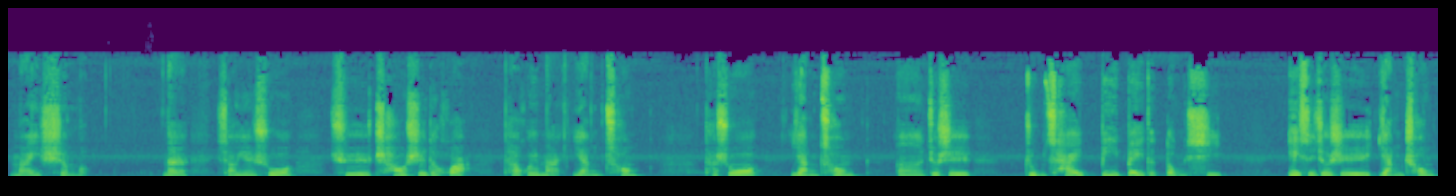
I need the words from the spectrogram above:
买什么？那小妍说：“去超市的话，他会买洋葱。他说，洋葱，嗯、就是煮菜必备的东西。意思就是洋葱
